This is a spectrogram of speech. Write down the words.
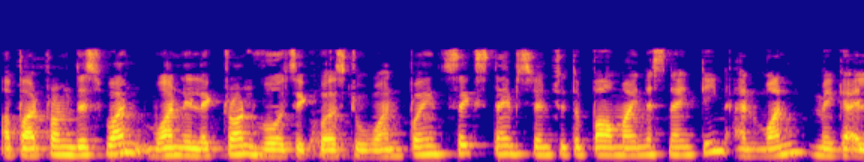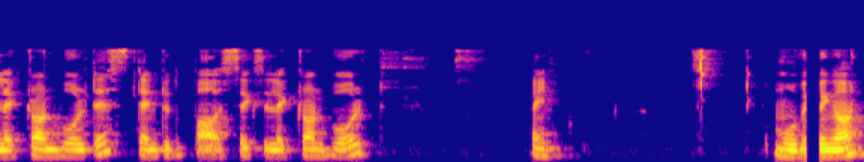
apart from this one 1 electron volts equals to 1.6 times 10 to the power minus 19 and 1 mega electron volt is 10 to the power 6 electron volt. Fine. Moving on.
